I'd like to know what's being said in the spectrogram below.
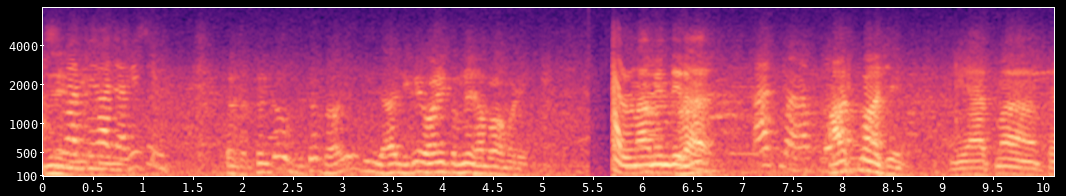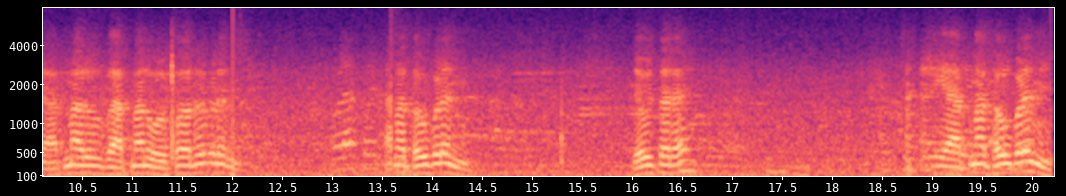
આશીર્વાદ લેવા જ આવીશું તો તો તો ભાવ છે, આ વાણી તમને સાંભળવા મળે. નામ ઇન્દિરા. આત્મા છે. એ આત્મા આત્મા રૂપ આત્માનું ઓળખવા પડે ને. આત્મા થવું પડે ને. જવું તારે? એ આત્મા થવું પડે ને.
